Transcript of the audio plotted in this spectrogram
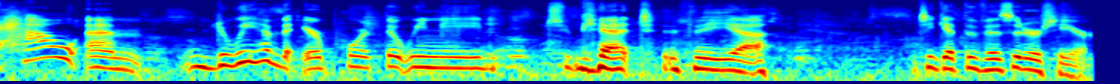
How um, do we have the airport that we need to get the uh, to get the visitors here,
